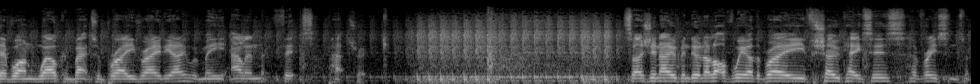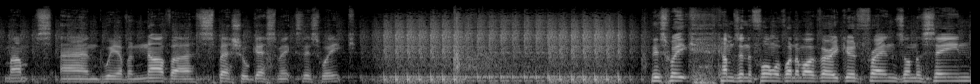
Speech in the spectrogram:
everyone. Welcome back to Brave Radio with me, Alan Fitzpatrick. So, as you know, we've been doing a lot of We Are the Brave showcases of recent months, and we have another special guest mix this week. This week comes in the form of one of my very good friends on the scene,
